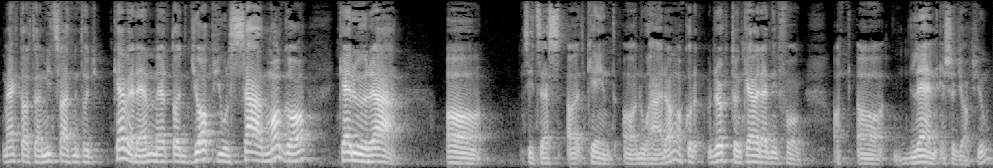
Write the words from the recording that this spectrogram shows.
megtartani a micvát, mint hogy keverem, mert a gyapjul szál maga kerül rá a ciceszként a ruhára, akkor rögtön keveredni fog a, a len és a gyapjú.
